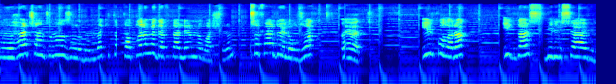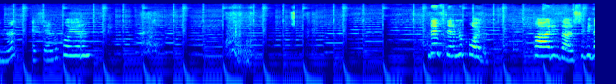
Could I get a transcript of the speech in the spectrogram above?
e, her çantamı hazırladığımda kitaplarım ve defterlerimle başlarım. Bu sefer de öyle olacak. Evet. İlk olarak ilk ders bilgisayar bilimi. Defterimi koyuyorum. Defterimi koydum. Tarih dersi bir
